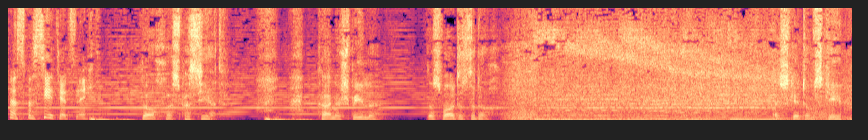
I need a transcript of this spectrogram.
das passiert jetzt nicht. Doch, es passiert. Keine Spiele. Das wolltest du doch. Es geht ums Geben.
